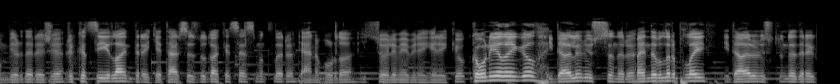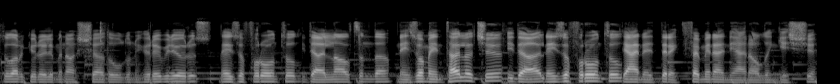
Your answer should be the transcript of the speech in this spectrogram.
111 derece. Rickety line direkt yetersiz dudak assessment'ları. Yani burada hiç söylemeye bile gerek yok. Conial angle idealin üst sınırı. Mandibular plane idealin üstünde direkt olarak görelimin aşağıda olduğunu görebiliyoruz. Nasofrontal idealin altında. Nasomental açı ideal. Nasofrontal yani direkt feminen yani alın geçişi.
